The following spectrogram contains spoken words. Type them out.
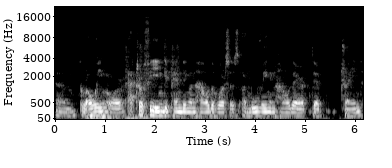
um, growing or atrophying depending on how the horses are moving and how they're they're trained.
